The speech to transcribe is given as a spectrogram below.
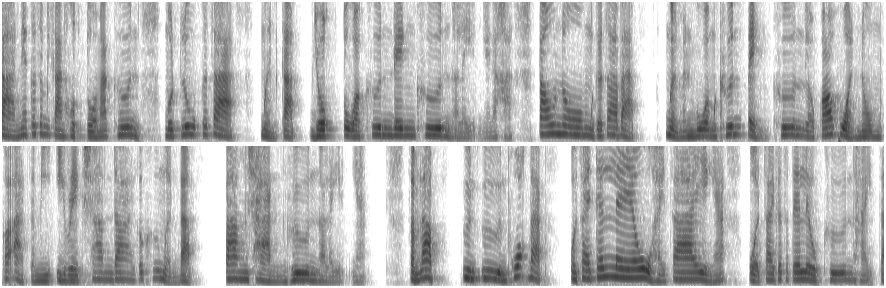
กรานเนี่ยก็จะมีการหดตัวมากขึ้น มดลูกก็จะเหมือนกับยกตัวขึ้นเด้งขึ้นอะไรอย่างเงี้ยนะคะ เต้านมก็จะแบบ เหมือนมันบวมขึ้นเป่งขึ้น แล้วก็หัวนมก็อาจจะมี erection ได้ก็คือเหมือนแบบตั้งชันขึ้นอะไรอย่างเงี้ยสำหรับอื่นๆ พวกแบบหัวใจเต้นเร็ว หายใจอย่างเงี้ย หัวใจก็จะเต้นเร็วขึ้น หายใจ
